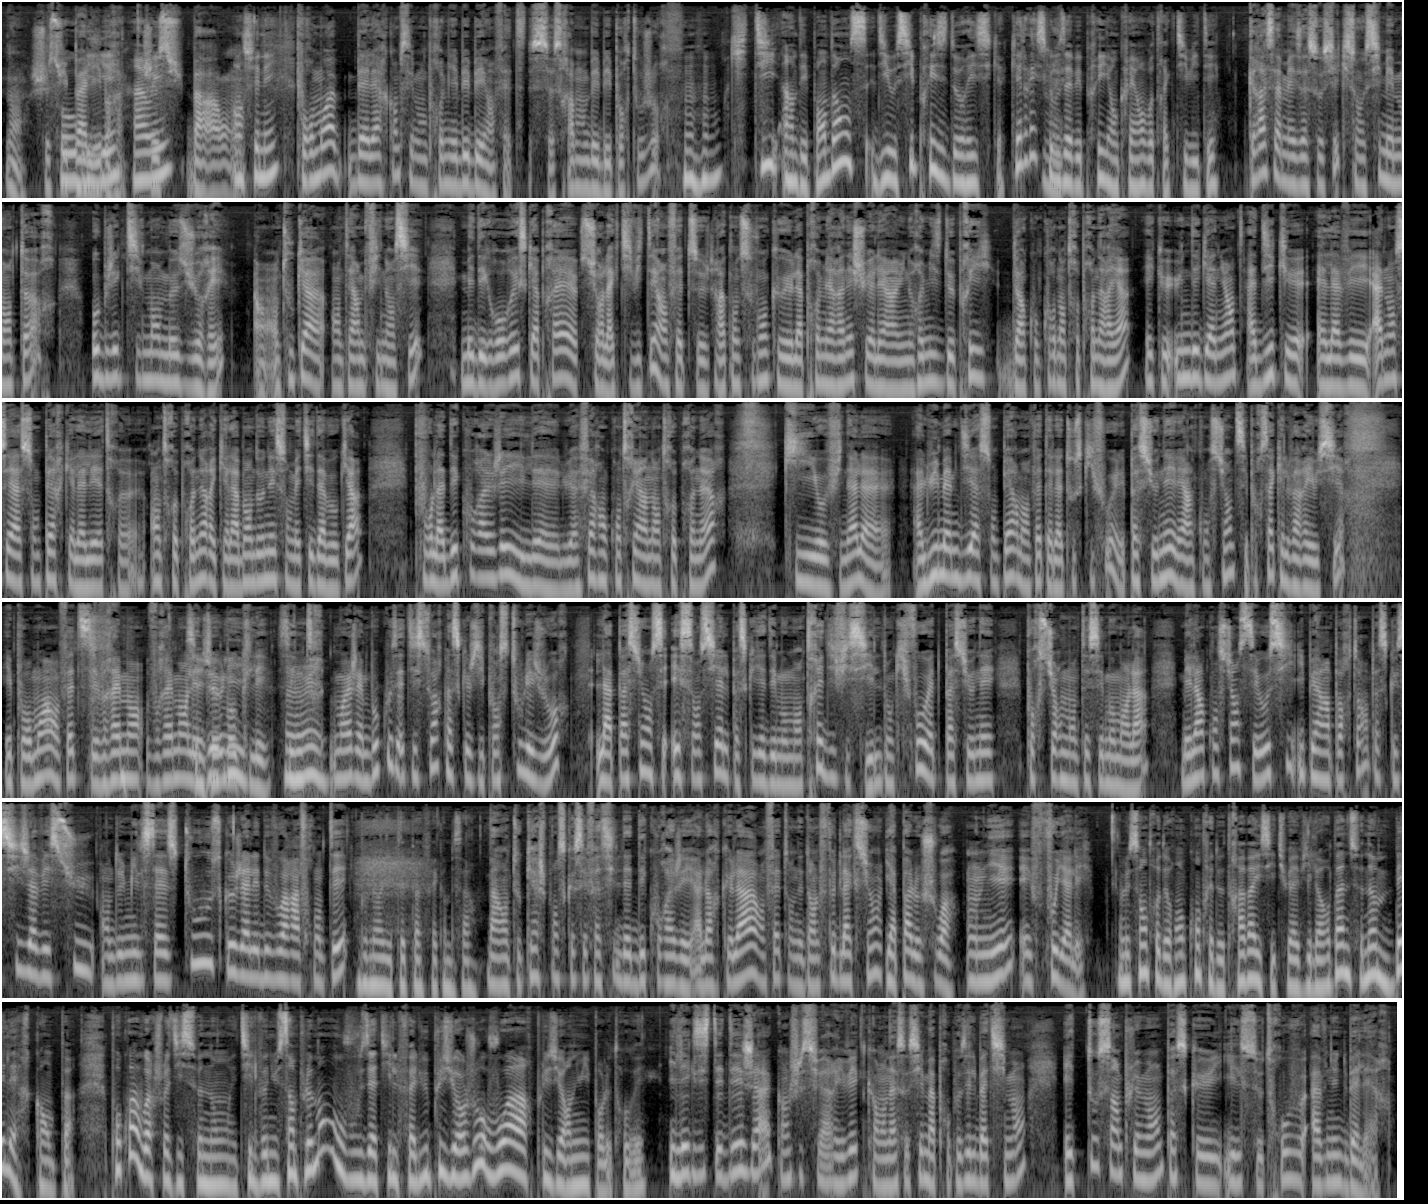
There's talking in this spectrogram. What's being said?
non, je suis pas libre. Ah je oui suis bah enchaîné. Pour moi, Bel Air Camp c'est mon premier bébé en fait. Ce sera mon bébé pour toujours. Qui dit indépendance dit aussi prise de risque. Quel risque vous avez pris en créant votre activité? Grâce à mes associés qui sont aussi mes mentors, objectivement mesurés, en tout cas en termes financiers, mais des gros risques après sur l'activité. En fait, je raconte souvent que la première année, je suis allée à une remise de prix d'un concours d'entrepreneuriat et qu'une des gagnantes a dit qu'elle avait annoncé à son père qu'elle allait être euh, entrepreneur et qu'elle abandonnait son métier d'avocat. Pour la décourager, il lui a fait rencontrer un entrepreneur qui, au final, a lui-même dit à son père, mais en fait, elle a tout ce qu'il faut, elle est passionnée, elle est inconsciente, c'est pour ça qu'elle va réussir. Et pour moi, en fait, c'est vraiment, vraiment les deux mots-clés. Moi, j'aime beaucoup cette histoire parce que j'y pense tous les jours. La passion, c'est essentiel parce qu'il y a des moments très difficiles. Donc, il faut être passionné pour surmonter ces moments-là. Mais l'inconscience, c'est aussi hyper important parce que si j'avais su en 2016 tout ce que j'allais devoir affronter. Vous n'auriez peut-être pas fait comme ça. Bah, en tout cas, je pense que c'est facile d'être découragé. Alors que là, en fait, on est dans le feu de l'action. Il n'y a pas le choix. On y est et il faut y aller. Le centre de rencontre et de travail situé à Villeurbanne se nomme Bel Air Camp. Pourquoi avoir choisi ce nom? Est-il venu simplement ou vous a-t-il fallu plusieurs jours, voire plusieurs nuits pour le trouver? Il existait déjà quand je suis arrivée, quand mon associé m'a proposé le bâtiment, et tout simplement parce qu'il se trouve avenue de Bel Air.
